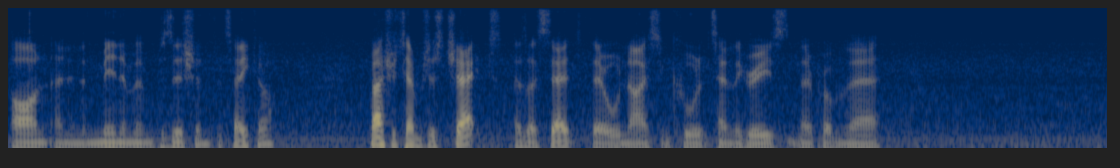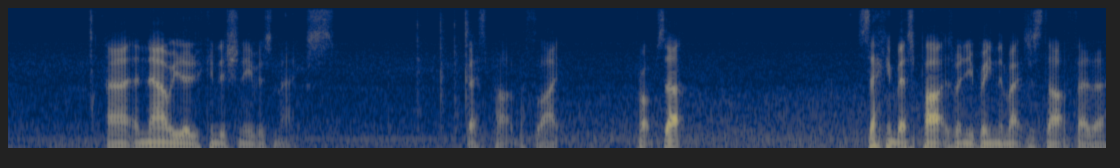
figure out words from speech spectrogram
On and in the minimum position for takeoff. Battery temperatures checked. As I said, they're all nice and cool at 10 degrees, no problem there. Uh, and now we do condition EVA's max. Best part of the flight. Props up. Second best part is when you bring them back to start feather.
